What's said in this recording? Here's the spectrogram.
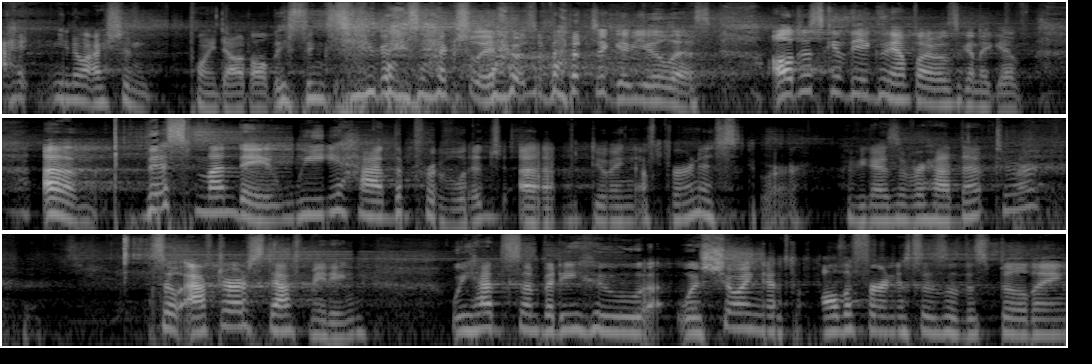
I, you know, I shouldn't point out all these things to you guys, actually. I was about to give you a list. I'll just give the example I was going to give. Um, this Monday, we had the privilege of doing a furnace tour. Have you guys ever had that tour? So after our staff meeting, we had somebody who was showing us all the furnaces of this building.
